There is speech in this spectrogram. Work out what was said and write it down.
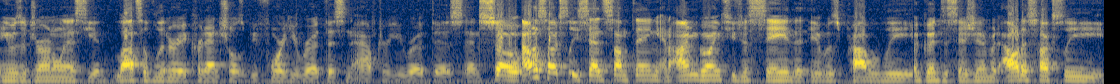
He was a journalist. He had lots of literary credentials before he wrote this and after he wrote this. And so Aldous Huxley said something, and I'm going to just say that it was probably a good decision. But Aldous Huxley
